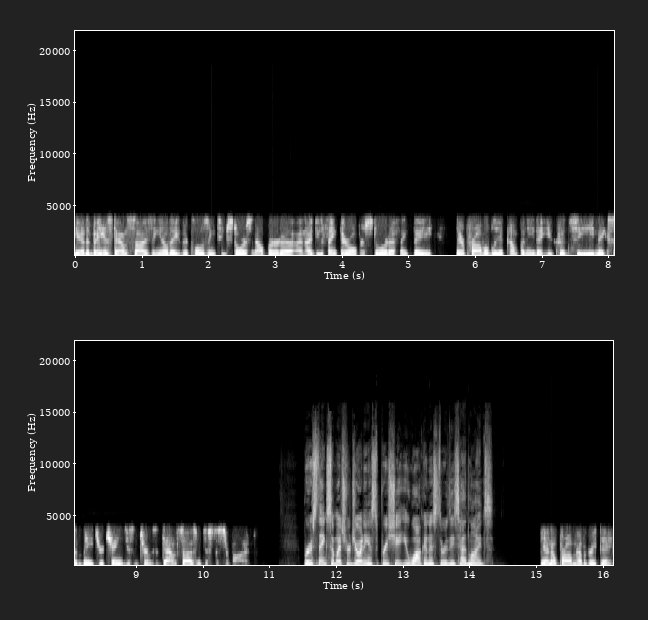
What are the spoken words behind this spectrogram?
Yeah, the Bay is downsizing. You know, they they're closing two stores in Alberta, and I do think they're overstored. I think they they're probably a company that you could see make some major changes in terms of downsizing just to survive. Bruce, thanks so much for joining us. Appreciate you walking us through these headlines. Yeah, no problem. Have a great day.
